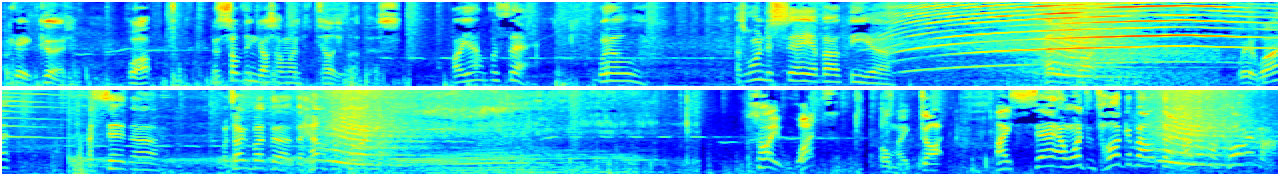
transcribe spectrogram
Okay, good. Well, there's something else I wanted to tell you about this. Oh yeah, what's that? Well, I was wanting to say about the uh head of the Wait, what? I said, uh, we're talking about the, the hell of a Sorry, what? Oh my god. I said I want to talk about the Helluva Karma.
